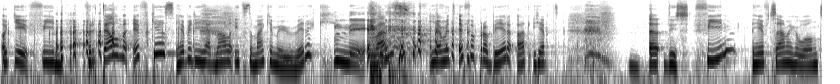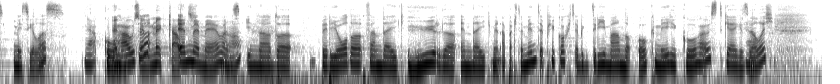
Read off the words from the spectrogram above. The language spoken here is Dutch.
Oké, fijn. Vertel me even, hebben die garnalen iets te maken met je werk? Nee. Want jij moet even proberen uit. Je hebt, eh, dus Fien heeft samen gewoond met Silas Ja. Co-housen En, en met kat. en met mij. Want Ja. in eh, de periode van dat ik huurde en dat ik mijn appartement heb gekocht, heb ik drie maanden ook mee geco-housed. Kijk, gezellig.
